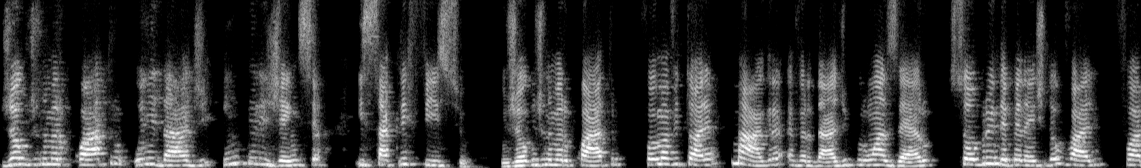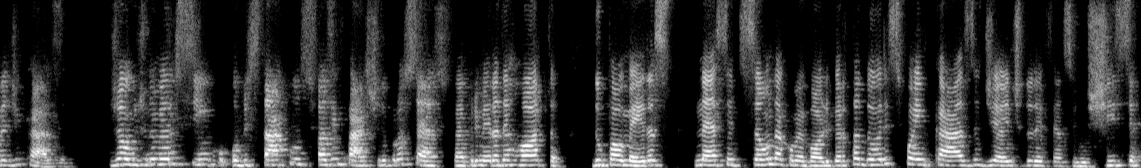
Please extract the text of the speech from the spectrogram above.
Jogo de número 4, unidade, inteligência e sacrifício. O jogo de número 4 foi uma vitória magra, é verdade, por 1 a 0 sobre o Independente Del Valle, fora de casa. Jogo de número 5, obstáculos fazem parte do processo. Foi a primeira derrota do Palmeiras nessa edição da Comebol Libertadores. Foi em casa, diante do Defensa e Justiça,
